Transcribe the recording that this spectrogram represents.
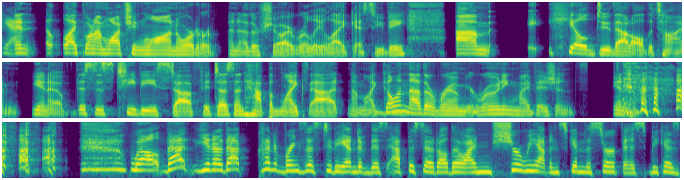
Yeah. and uh, like when I'm watching Law and Order, another show I really like, SUV, um, he'll do that all the time. You know, this is TV stuff. It doesn't happen like that. And I'm like, Mm-hmm. go in the other room. You're ruining my visions. You know, well, that, you know, that kind of brings us to the end of this episode, although I'm sure we haven't skimmed the surface because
